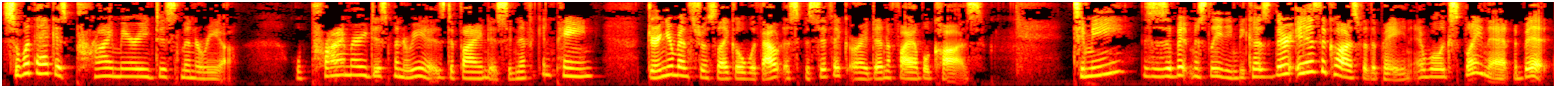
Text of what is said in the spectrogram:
So, what the heck is primary dysmenorrhea? Well, primary dysmenorrhea is defined as significant pain during your menstrual cycle without a specific or identifiable cause. To me, this is a bit misleading because there is a cause for the pain, and we'll explain that in a bit.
